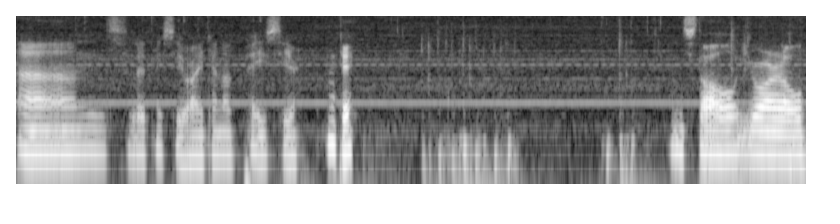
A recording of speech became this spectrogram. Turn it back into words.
and let me see why I cannot paste here okay. Install URL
